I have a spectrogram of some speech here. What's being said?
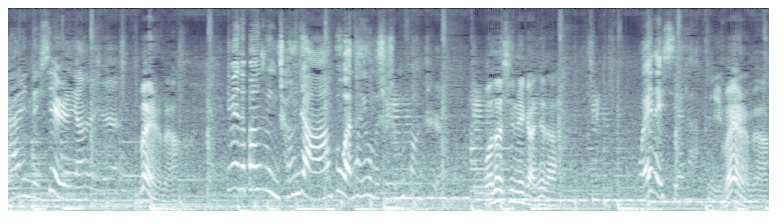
哎，你得谢人杨远云，为什么呀？因为他帮助你成长啊，不管他用的是什么方式。我在心里感谢他。我也得谢他，你为什么呀？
